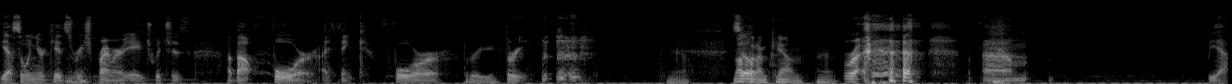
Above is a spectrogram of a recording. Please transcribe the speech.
Yeah. So when your kids reach primary age, which is about four, I think four, Three. three. Yeah. Not So- that I'm counting. Right. um. Yeah.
